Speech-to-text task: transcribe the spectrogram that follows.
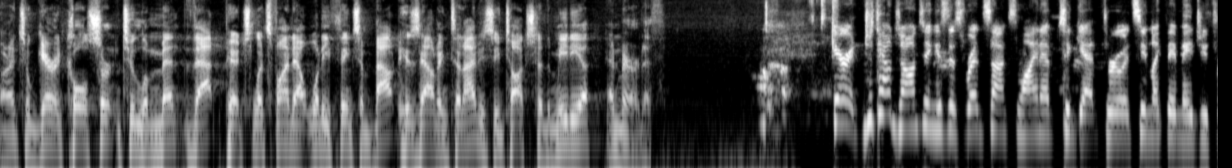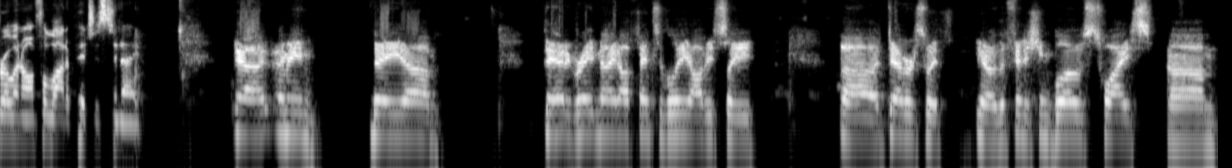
All right, so Gerrit Cole certain to lament that pitch. Let's find out what he thinks about his outing tonight as he talks to the media and Meredith. Gerrit, just how daunting is this Red Sox lineup to get through? It seemed like they made you throw an awful lot of pitches tonight. Yeah, I mean, they um, they had a great night offensively. Obviously, uh, Devers with you know the finishing blows twice. Um,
